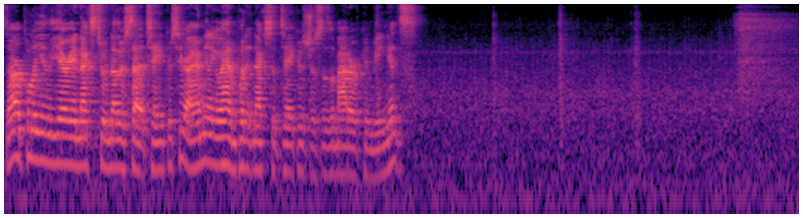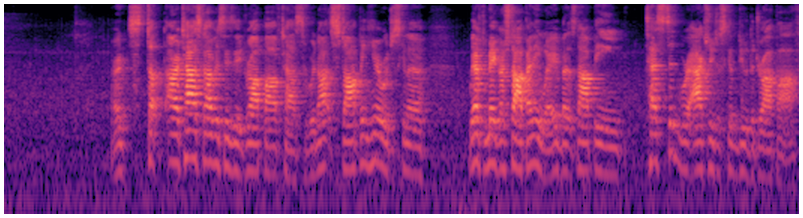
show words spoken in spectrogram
So now we're pulling in the area next to another set of tankers here. I am going to go ahead and put it next to the tankers just as a matter of convenience. Our, our task obviously is a drop-off task. So we're not stopping here. We're just going to... We have to make our stop anyway, but it's not being tested. We're actually just going to do the drop-off.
